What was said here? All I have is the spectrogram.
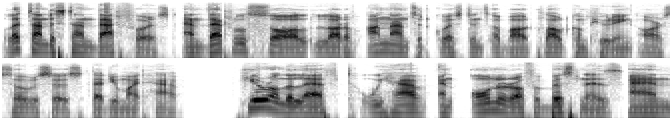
Let's understand that first and that will solve a lot of unanswered questions about cloud computing or services that you might have. Here on the left, we have an owner of a business and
